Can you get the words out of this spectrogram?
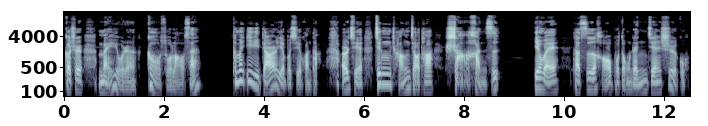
可是没有人告诉老三，他们一点儿也不喜欢他，而且经常叫他傻汉斯，因为。他丝毫不懂人间世故。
